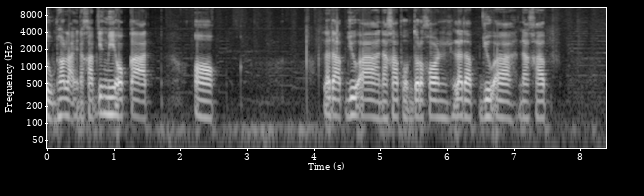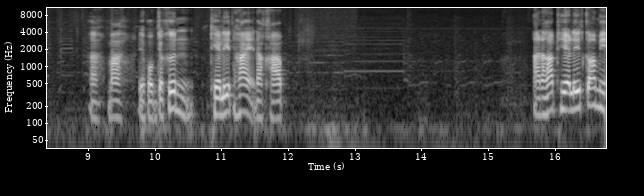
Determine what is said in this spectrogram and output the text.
สูงเท่าไหร่นะครับ ยิ่งมีโอกาส ออกระดับ UR นะครับ ผมตัวละครระดับ UR นะครับอะมาเดี๋ยวผมจะขึ้นเทลิสให้นะครับอะนะครับเทียริสก็มี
